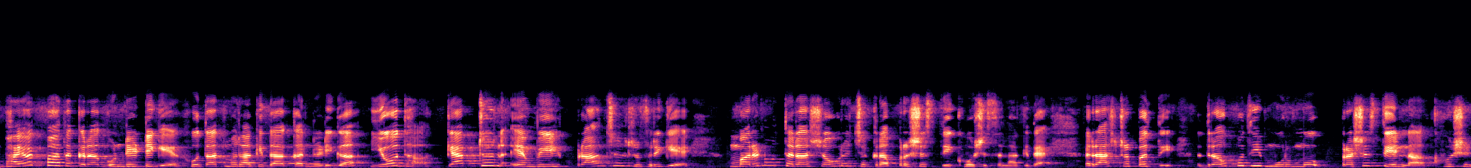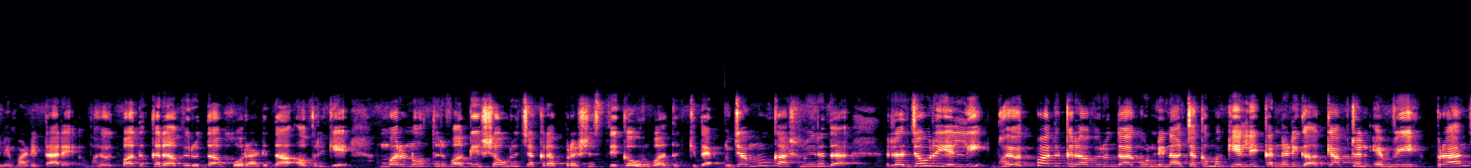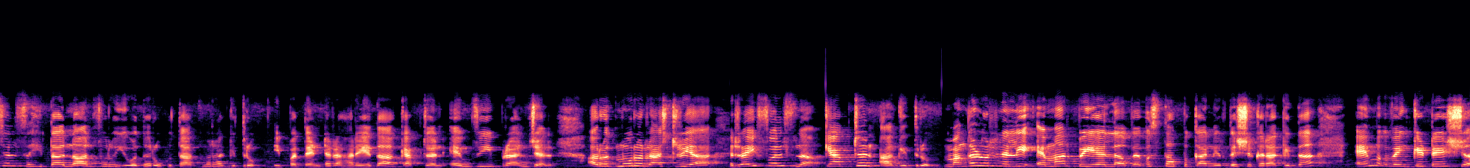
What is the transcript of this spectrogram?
ಭಯೋತ್ಪಾದಕರ ಗುಂಡೇಟಿಗೆ ಹುತಾತ್ಮರಾಗಿದ್ದ ಕನ್ನಡಿಗ ಯೋಧ ಕ್ಯಾಪ್ಟನ್ ಎಂ ವಿ ಪ್ರಾಂಜಲ್ ರವರಿಗೆ ಮರಣೋತ್ತರ ಶೌರ್ಯ ಚಕ್ರ ಪ್ರಶಸ್ತಿ ಘೋಷಿಸಲಾಗಿದೆ. ರಾಷ್ಟ್ರಪತಿ ದ್ರೌಪದಿ ಮುರ್ಮು ಪ್ರಶಸ್ತಿಯನ್ನ ಘೋಷಣೆ ಮಾಡಿದ್ದಾರೆ. ಭಯೋತ್ಪಾದಕರ ವಿರುದ್ಧ ಹೋರಾಡಿದ ಅವರಿಗೆ ಮರಣೋತ್ತರವಾಗಿ ಶೌರ್ಯ ಚಕ್ರ ಪ್ರಶಸ್ತಿ ಗೌರವ ದಕ್ಕಿದೆ ಜಮ್ಮು ಕಾಶ್ಮೀರದ ರಜೌರಿಯಲ್ಲಿ ಭಯೋತ್ಪಾದಕರ ವಿರುದ್ಧ ಗುಂಡಿನ ಚಕಮಕಿಯಲ್ಲಿ ಕನ್ನಡಿಗ ಕ್ಯಾಪ್ಟನ್ ಎಂವಿ ಪ್ರಾಂಜಲ್ ಸಹಿತ ನಾಲ್ವರು ಯೋಧರು ಹುತಾತ್ಮರಾಗಿದ್ರು ಇಪ್ಪತ್ತೆಂಟರ ಹರೆಯದ ಕ್ಯಾಪ್ಟನ್ ಎಂವಿ ಪ್ರಾಂಜಲ್, ಅರವತ್ಮೂರು ರಾಷ್ಟ್ರೀಯ ರೈಫಲ್ಸ್ನ ಕ್ಯಾಪ್ಟನ್ ಆಗಿದ್ರು. ಮಂಗಳೂರಿನಲ್ಲಿ ಎಂಆರ್ಪಿಎಲ್ ವ್ಯವಸ್ಥಾಪಕ ನಿರ್ದೇಶಕರಾಗಿದ್ದ ಎಂ ವೆಂಕಟೇಶ್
